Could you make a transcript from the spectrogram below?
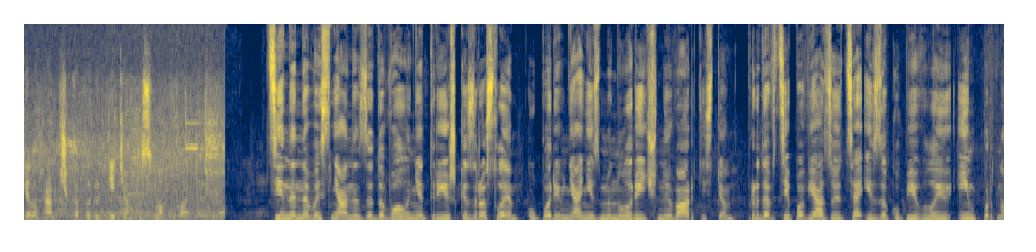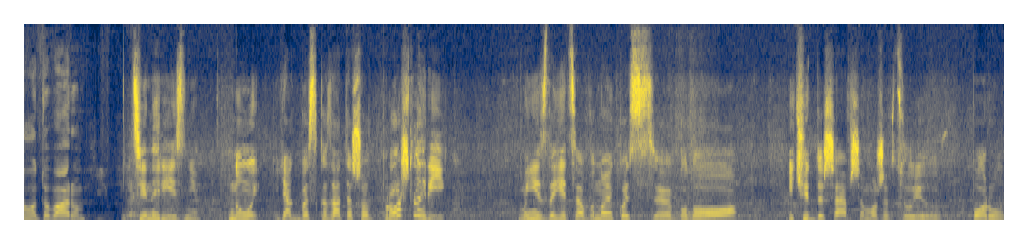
кілограмчика беруть дітям посмакувати. Ціни на весняне задоволення трішки зросли у порівнянні з минулорічною вартістю. Продавці пов'язують це із закупівлею імпортного товару. Ціни різні. Ну, як би сказати, що в прошлий рік, мені здається, воно якось е, було і чуть дешевше, може, в цю е, пору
